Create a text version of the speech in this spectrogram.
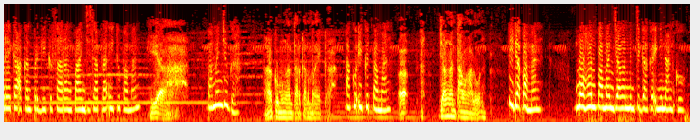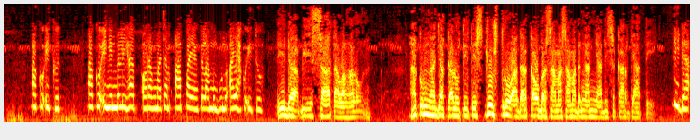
Mereka akan pergi ke sarang Panji Saprang itu, Paman? Iya, Paman juga? aku mengantarkan mereka. Aku ikut, Paman. Eh, jangan Tawang Alun. Tidak, Paman. Mohon Paman jangan mencegah keinginanku. Aku ikut. Aku ingin melihat orang macam apa yang telah membunuh ayahku itu. Tidak bisa, Tawang Alun. Aku mengajak Galuh Titis justru agar kau bersama-sama dengannya di Sekar Jati. Tidak.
